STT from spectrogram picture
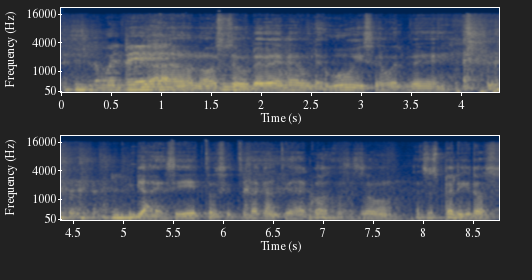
Lo vuelve. Claro, no, eso se vuelve BMW y se vuelve viajecitos y toda esa cantidad de cosas, eso, eso es peligroso.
